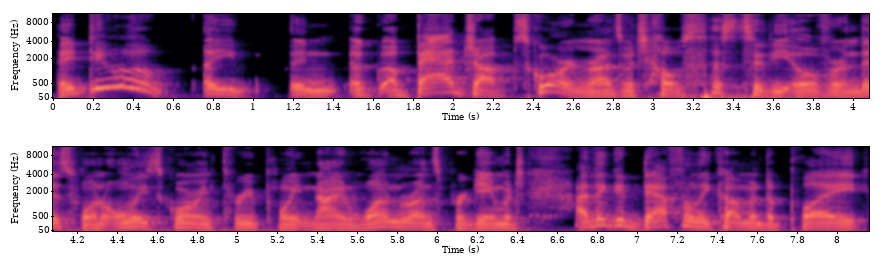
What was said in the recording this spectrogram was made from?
they do a, a, a bad job scoring runs, which helps us to the over in this one, only scoring 3.91 runs per game, which I think could definitely come into play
